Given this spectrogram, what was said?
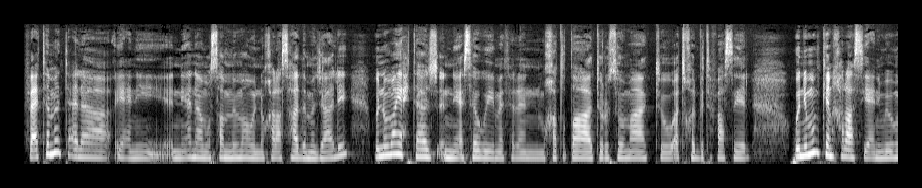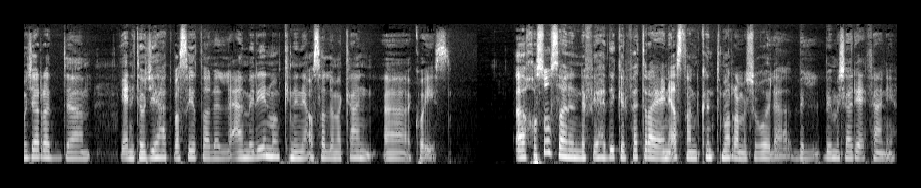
فاعتمدت على يعني إني أنا مصممة وإنه خلاص هذا مجالي وإنه ما يحتاج إني أسوي مثلا مخططات ورسومات وأدخل بتفاصيل. وإني ممكن خلاص يعني بمجرد آه يعني توجيهات بسيطة للعاملين ممكن إني أوصل لمكان آه كويس. آه، خصوصا ان في هذيك الفترة يعني أصلا كنت مرة مشغولة بمشاريع ثانية.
